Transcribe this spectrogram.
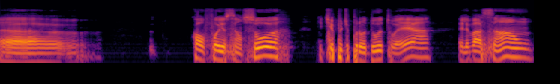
uh, qual foi o sensor, que tipo de produto é, elevação,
